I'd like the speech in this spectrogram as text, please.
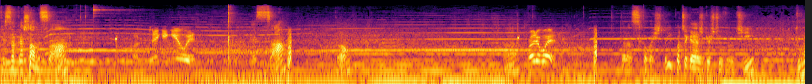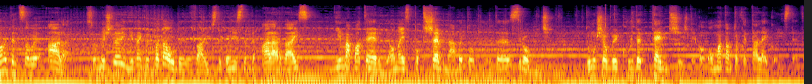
Wysoka szansa. Essa. Go. Away. To teraz schowaj się tu i poczekaj aż gościu wróci. Tu mamy ten cały alarm, co myślę jednak wypadałoby wywalić, tylko niestety Alardice nie ma baterii, ona jest potrzebna, aby to kurde zrobić. Tu musiałby kurde ten przyjść, tylko on ma tam trochę daleko niestety.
